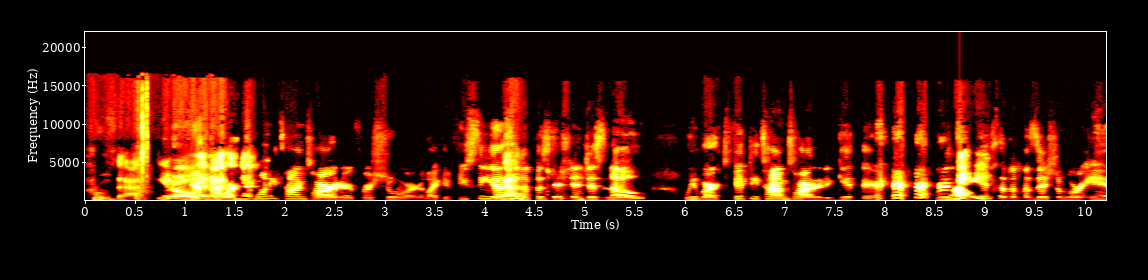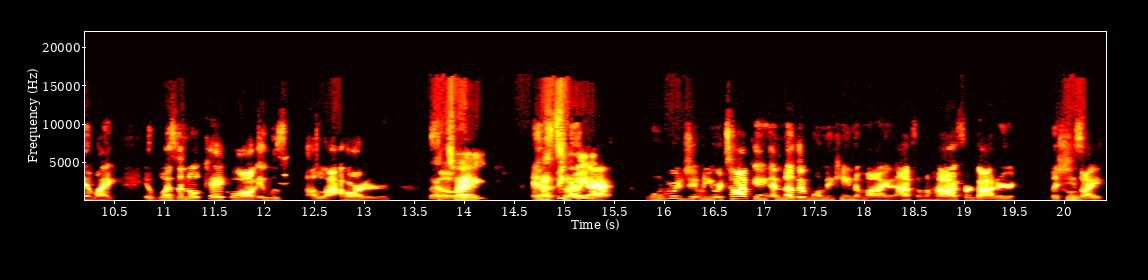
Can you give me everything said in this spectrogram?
prove that, you know. You and I work and that- 20 times harder for sure. Like if you see us in a position, just know we worked 50 times harder to get there. to get to the position we're in. Like it wasn't no cakewalk, it was a lot harder. that's so- right. And That's speaking right. of that, when we were when you were talking, another woman came to mind. I don't know how I forgot her, but she's like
